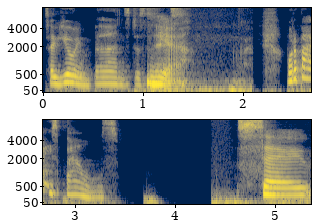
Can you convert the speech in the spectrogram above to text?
So urine burns, doesn't it? Yeah. What about his bowels? So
